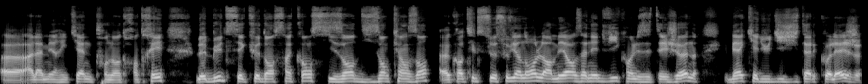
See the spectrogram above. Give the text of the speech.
à l'américaine pour notre rentrée. Le but, c'est que dans 5 ans, 6 ans, 10 ans, 15 ans, quand ils se souviendront de leurs meilleures années de vie quand ils étaient jeunes, eh bien qu'il y ait du digital collège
